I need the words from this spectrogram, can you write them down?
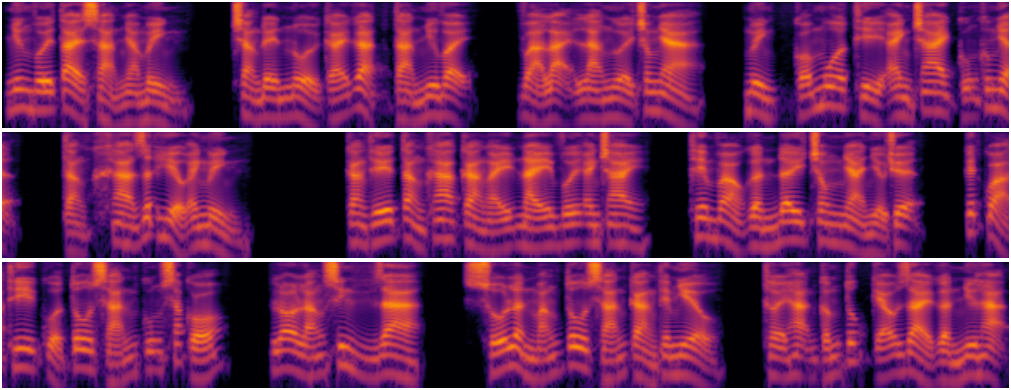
nhưng với tài sản nhà mình, chẳng đền nổi cái gạt tàn như vậy, và lại là người trong nhà, mình có mua thì anh trai cũng không nhận, Tăng Kha rất hiểu anh mình. Càng thế Tăng Kha càng ấy náy với anh trai, thêm vào gần đây trong nhà nhiều chuyện, kết quả thi của Tô Sán cũng sắp có, lo lắng sinh ra, số lần mắng Tô Sán càng thêm nhiều, thời hạn cấm túc kéo dài gần như hạn.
